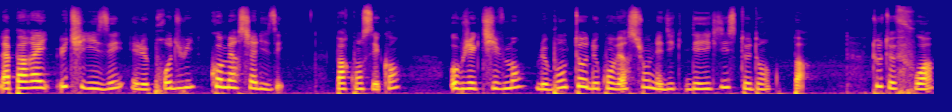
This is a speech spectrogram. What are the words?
l'appareil utilisé et le produit commercialisé. Par conséquent, objectivement, le bon taux de conversion n'existe donc pas. Toutefois,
